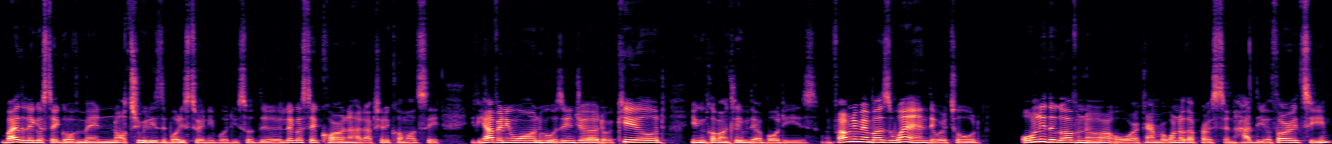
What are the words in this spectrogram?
by the Lagos State government not to release the bodies to anybody. So the Lagos State coroner had actually come out to say, if you have anyone who was injured or killed, you can come and claim their bodies. When family members went, they were told only the governor or I can't remember one other person had the authority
